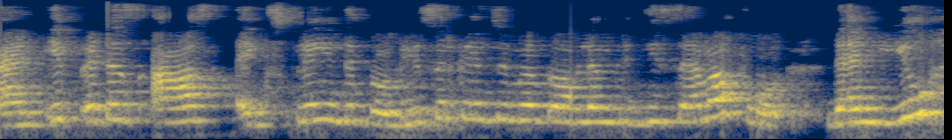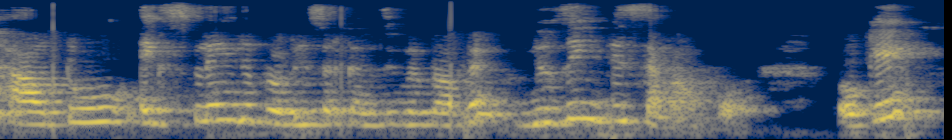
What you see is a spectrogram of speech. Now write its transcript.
And if it is asked explain the producer consumer problem with the semaphore then you have to explain the producer consumer problem using the semaphore. Okay?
